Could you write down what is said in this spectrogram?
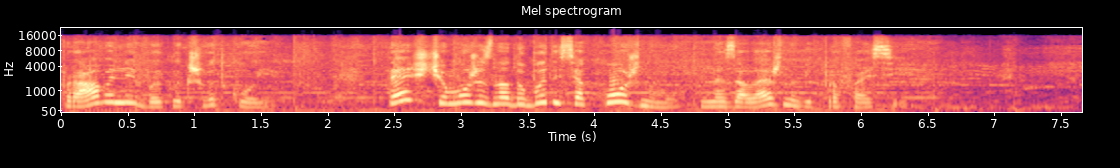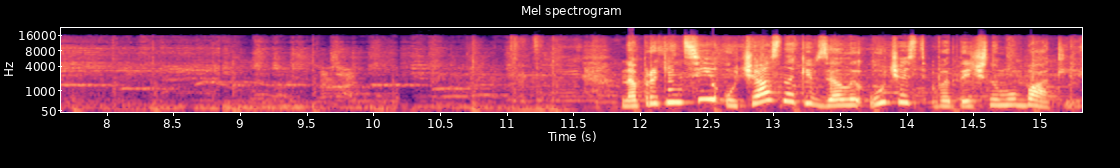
правильний виклик швидкої. Те, що може знадобитися кожному, незалежно від професії. Наприкінці учасники взяли участь в етичному батлі.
